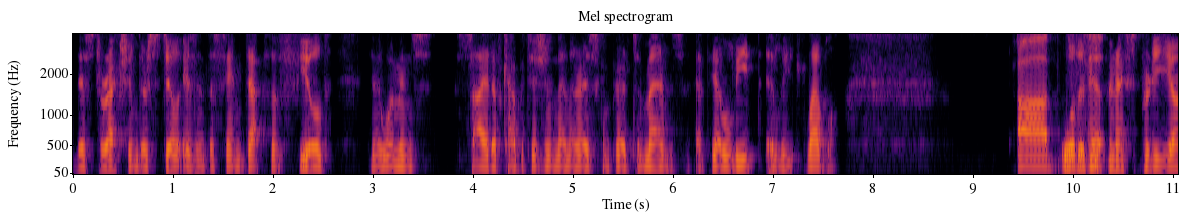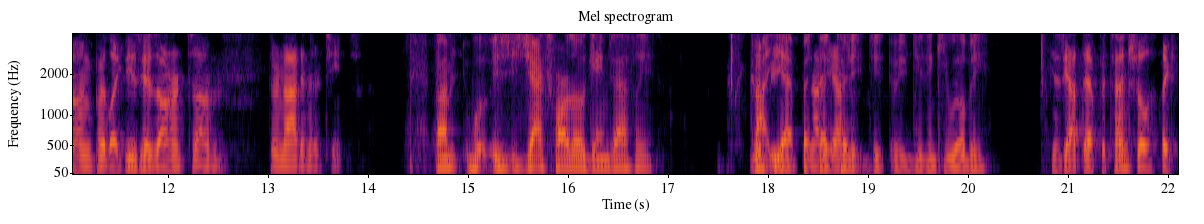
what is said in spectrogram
this direction there still isn't the same depth of field in the women's side of competition than there is compared to men's at the elite elite level Uh, Will the Phil- Super pretty young, but like these guys aren't. um They're not in their teens. um, is, is Jax Farlow a games athlete? Could not be, yet, but not like, yet. could it? Do, do you think he will be? he's got that potential. Like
